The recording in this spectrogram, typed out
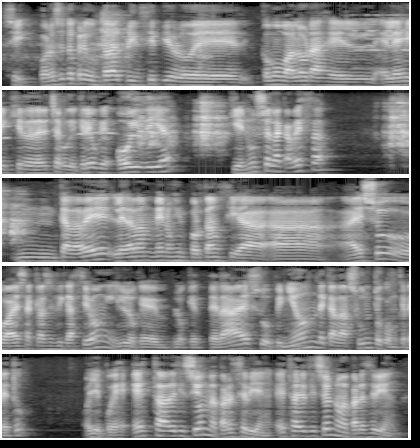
Sí, por eso te preguntaba al principio lo de cómo valoras el, eje izquierda-derecha, porque creo que hoy día quien use la cabeza mm, cada vez le daban menos importancia a, a, eso a esa clasificación y lo que, lo que te da es su opinión de cada asunto concreto. Oye, pues esta decisión me parece bien, esta decisión no me parece bien,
